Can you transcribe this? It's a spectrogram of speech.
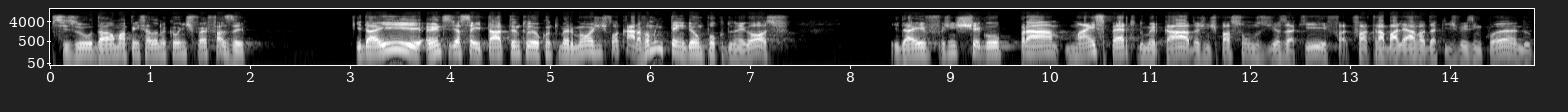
preciso dar uma pensada no que a gente vai fazer. E daí, antes de aceitar, tanto eu quanto meu irmão, a gente falou, cara, vamos entender um pouco do negócio. E daí a gente chegou para mais perto do mercado, a gente passou uns dias aqui, trabalhava daqui de vez em quando,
